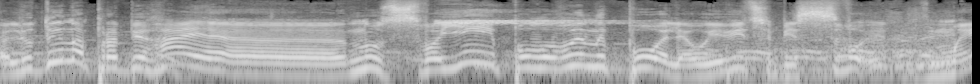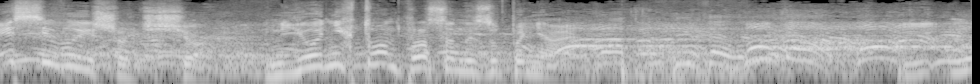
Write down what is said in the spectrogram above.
людина пробігає е, ну, з своєї половини поля. Уявіть собі, сво... Месі вийшов чи що? Його ніхто просто не зупиняє. І, ну,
